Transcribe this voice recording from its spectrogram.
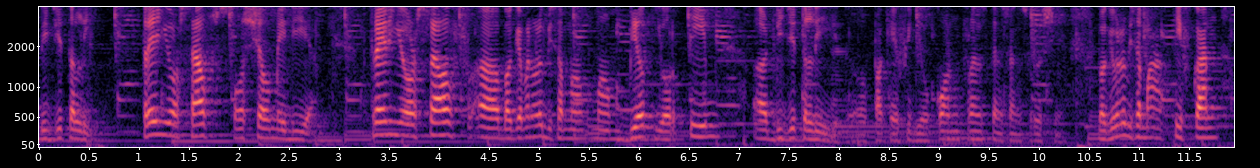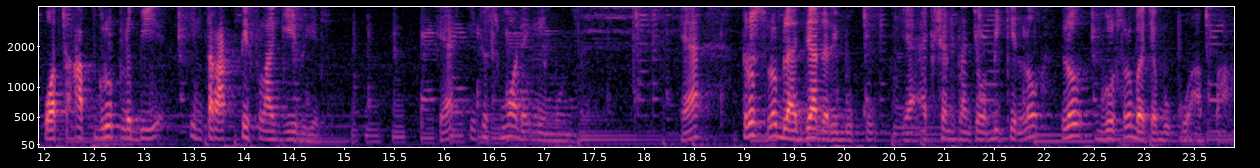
digitally. Train yourself social media train yourself uh, bagaimana lo bisa membuild your team uh, digitally gitu pakai video conference dan seterusnya. Bagaimana lo bisa mengaktifkan WhatsApp group lebih interaktif lagi begitu. Ya itu semua ada ilmunya. Ya terus lo belajar dari buku. Ya action plan. Coba bikin lo lo goals lo baca buku apa.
